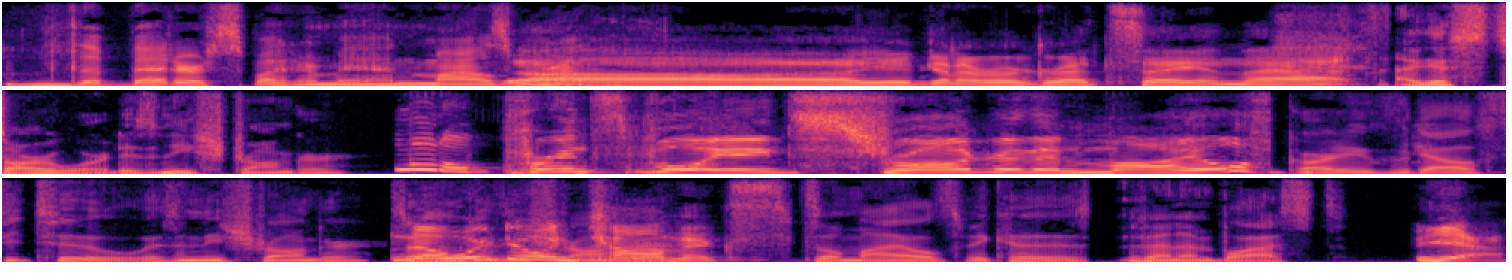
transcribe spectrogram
the better Spider Man, Miles Morales. Oh, you're gonna regret saying that. I guess Star Lord isn't he stronger? Little Prince Boy ain't stronger than Miles. Guardians of the Galaxy 2, isn't he stronger? No, we're doing comics. So Miles because Venom Blast. Yeah,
